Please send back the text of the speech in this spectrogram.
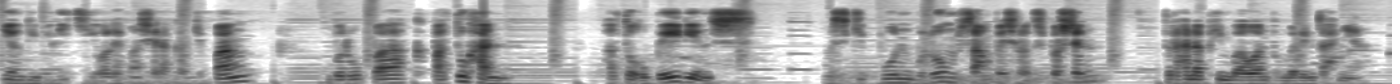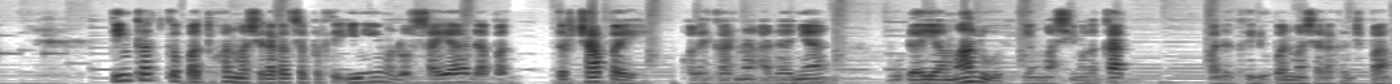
yang dimiliki oleh masyarakat Jepang berupa kepatuhan atau obedience meskipun belum sampai 100% terhadap himbauan pemerintahnya. Tingkat kepatuhan masyarakat seperti ini menurut saya dapat tercapai oleh karena adanya budaya malu yang masih melekat pada kehidupan masyarakat Jepang.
